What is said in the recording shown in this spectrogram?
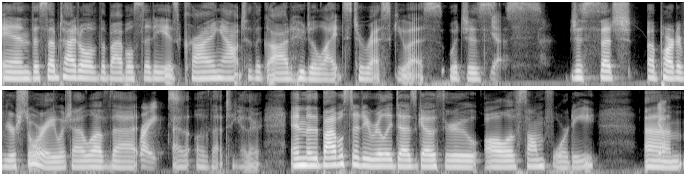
And the subtitle of the Bible study is Crying Out to the God Who Delights to Rescue Us, which is yes. just such a part of your story, which I love that. Right. I love that together. And the Bible study really does go through all of Psalm 40. Um, yep.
